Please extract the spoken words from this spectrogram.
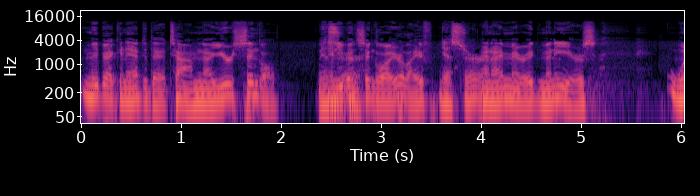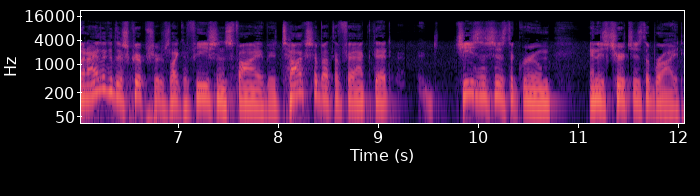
maybe I can add to that, Tom. Now you're single, yes, and sir. you've been single all your life. Yes, sir. And I'm married many years. When I look at the scriptures, like Ephesians five, it talks about the fact that Jesus is the groom and His church is the bride.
